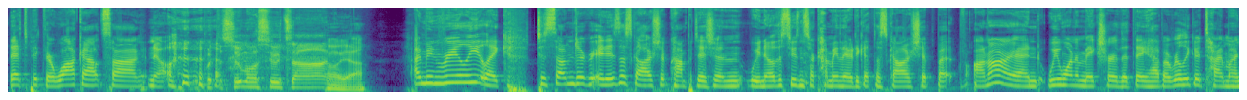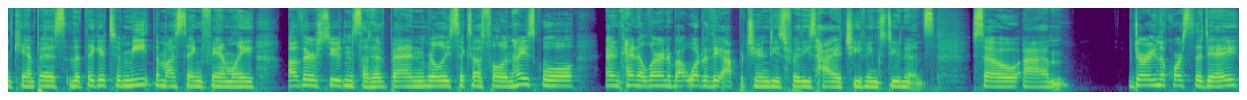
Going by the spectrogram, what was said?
they have to pick their walkout song. No. Put the sumo suits on. Oh, yeah. I mean, really, like to some degree, it is a scholarship competition. We know the students are coming there to get the scholarship, but on our end, we want to make sure that they have a really good time on campus, that they get to meet the Mustang family, other students that have been really successful in high school, and kind of learn about what are the opportunities for these high achieving students. So, um, during the course of the day,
